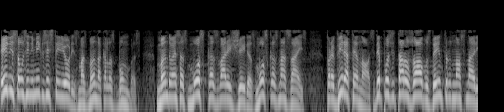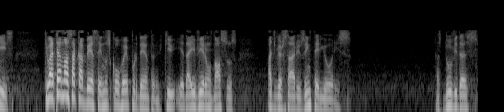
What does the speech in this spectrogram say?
Eles são os inimigos exteriores, mas mandam aquelas bombas, mandam essas moscas varejeiras, moscas nasais, para vir até nós, depositar os ovos dentro do nosso nariz, que vai até a nossa cabeça e nos corroer por dentro, que e daí viram os nossos adversários interiores. As dúvidas,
